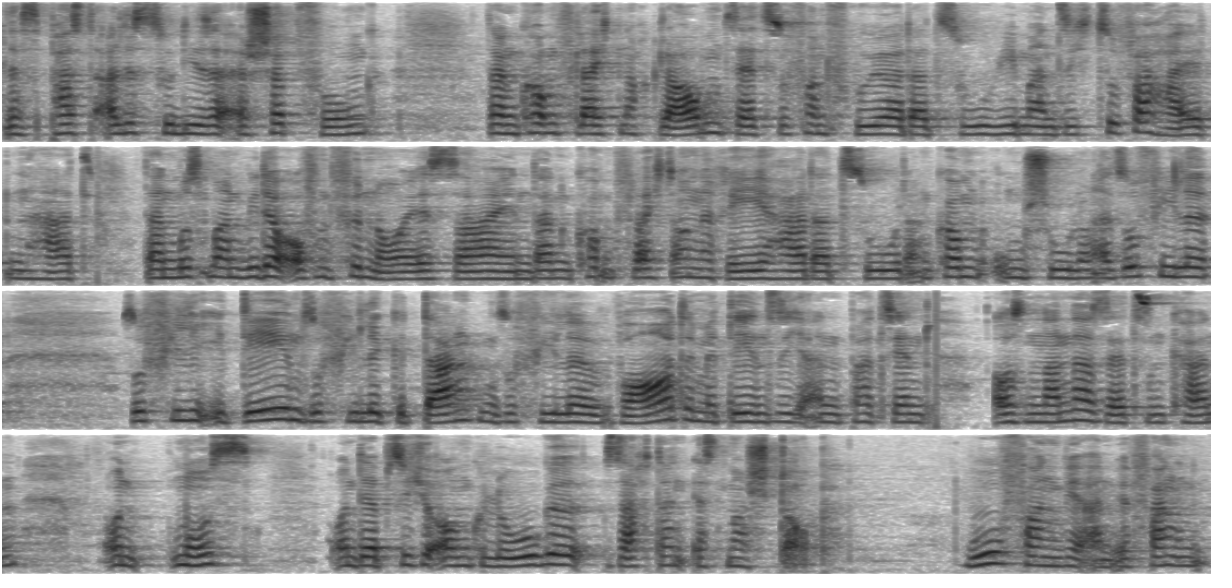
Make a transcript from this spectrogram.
Das passt alles zu dieser Erschöpfung. Dann kommen vielleicht noch Glaubenssätze von früher dazu, wie man sich zu verhalten hat. Dann muss man wieder offen für Neues sein. Dann kommt vielleicht noch eine Reha dazu. Dann kommen Umschulungen. Also so viele, so viele Ideen, so viele Gedanken, so viele Worte, mit denen sich ein Patient auseinandersetzen kann und muss. Und der Psychoonkologe sagt dann erstmal Stopp. Wo fangen wir an? Wir fangen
